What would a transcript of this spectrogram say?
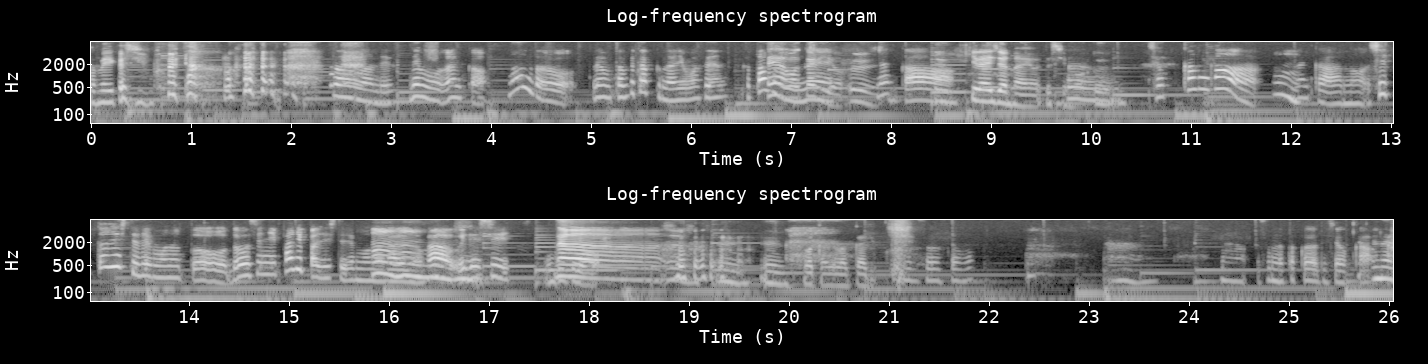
アメリカ人っぽい。そうなんですでもなんかなんだろうでも食べたくなりません？多分ねかるよ。うんなんか、うん嫌いじゃない私も。うんうん食感がうんなんかあのしっとりしてるものと同時にパリパリしてるものがあるのが嬉しいんですよ。あーうんうんうんわかるわかる。そうそうまあそんなところでしょうか。なる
